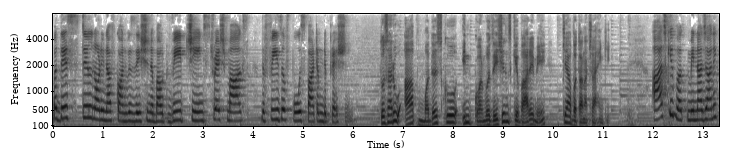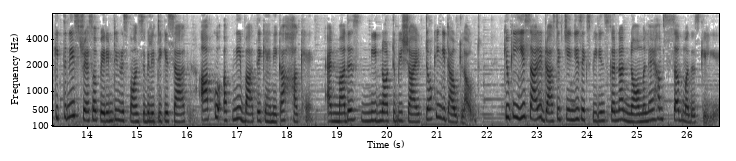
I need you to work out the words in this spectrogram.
but there still not enough conversation about weight change stretch marks the phase of postmortem depression तो सारू आप मदर्स को इन कॉन्वर्जेशन के बारे में क्या बताना चाहेंगी? आज के वक्त में ना जाने कितने स्ट्रेस और पेरेंटिंग रिस्पॉन्सिबिलिटी के साथ आपको अपनी बातें कहने का हक है। And mothers need not to be shy talking it out loud क्योंकि ये सारे ड्रास्टिक चेंजेस एक्सपीरियंस करना नॉर्मल है हम सब मदर्स के लिए।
